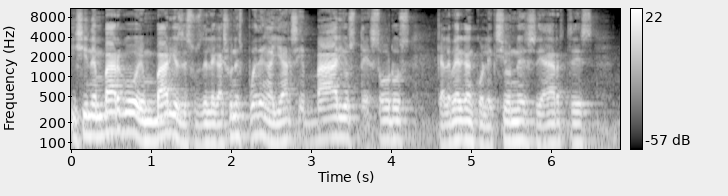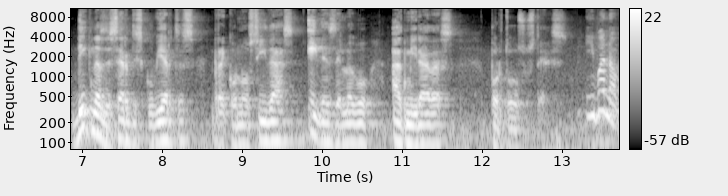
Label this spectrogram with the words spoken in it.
y sin embargo en varias de sus delegaciones pueden hallarse varios tesoros que albergan colecciones de artes dignas de ser descubiertas, reconocidas y desde luego admiradas por todos ustedes. Y bueno,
